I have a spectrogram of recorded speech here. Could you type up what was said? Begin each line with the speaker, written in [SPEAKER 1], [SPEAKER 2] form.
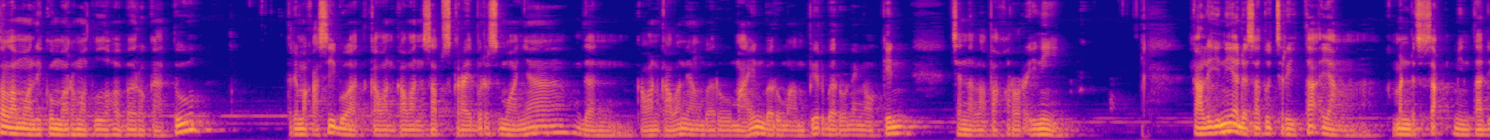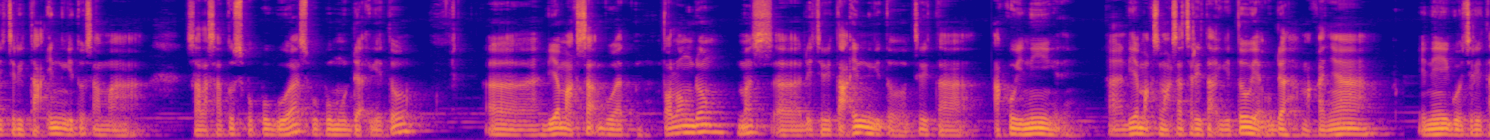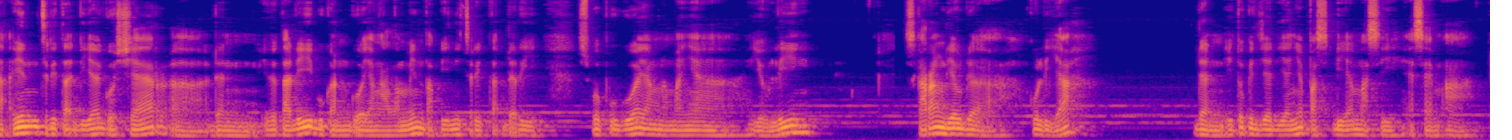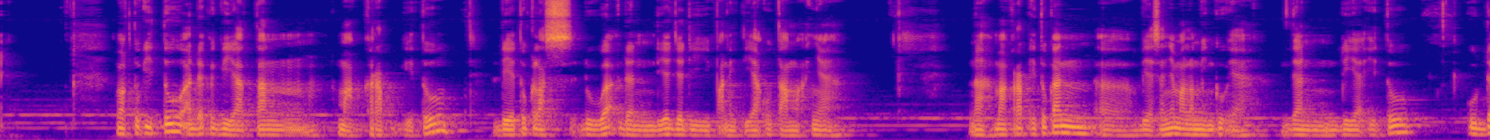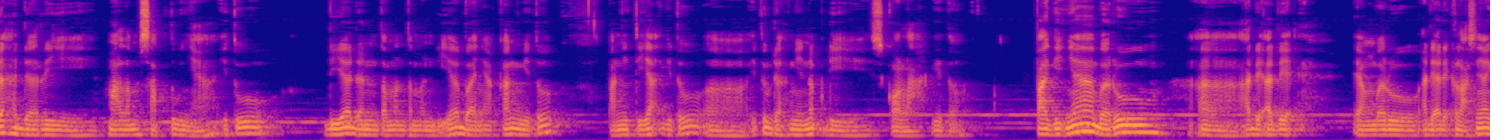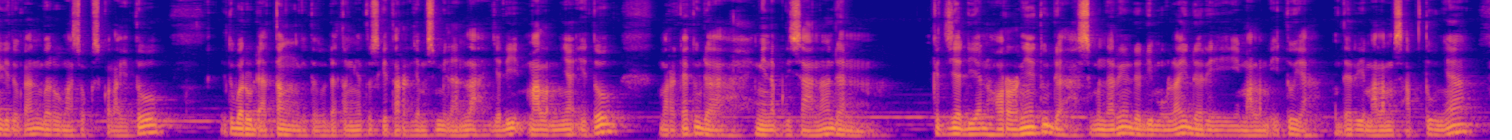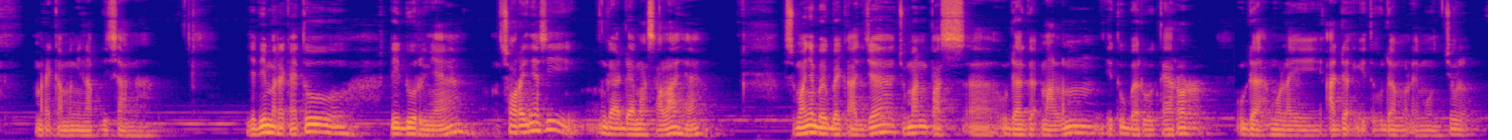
[SPEAKER 1] Assalamualaikum warahmatullahi wabarakatuh. Terima kasih buat kawan-kawan subscriber semuanya dan kawan-kawan yang baru main, baru mampir, baru nengokin channel Lapak Horor ini. Kali ini ada satu cerita yang mendesak minta diceritain gitu sama salah satu sepupu gua, sepupu muda gitu. Uh, dia maksa buat tolong dong mas uh, diceritain gitu cerita aku ini. Nah, dia maksa-maksa cerita gitu ya udah makanya ini gue ceritain cerita dia gue share uh, dan itu tadi bukan gue yang ngalamin tapi ini cerita dari sepupu gue yang namanya Yuli. Sekarang dia udah kuliah dan itu kejadiannya pas dia masih SMA waktu itu ada kegiatan makrab gitu. Dia itu kelas 2 dan dia jadi panitia utamanya. Nah makrab itu kan uh, biasanya malam minggu ya. Dan dia itu udah dari malam Sabtunya itu dia dan teman-teman dia banyak kan gitu panitia gitu uh, itu udah nginep di sekolah gitu. Paginya baru uh, adik-adik yang baru adik-adik kelasnya gitu kan baru masuk sekolah itu itu baru datang gitu. Datangnya tuh sekitar jam 9 lah. Jadi malamnya itu mereka itu udah nginep di sana dan kejadian horornya itu udah sebenarnya udah dimulai dari malam itu ya. Dari malam Sabtunya mereka menginap di sana. Jadi mereka itu tidurnya sorenya sih nggak ada masalah ya. Semuanya baik-baik aja cuman pas uh, udah agak malam itu baru teror udah mulai ada gitu udah mulai muncul.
